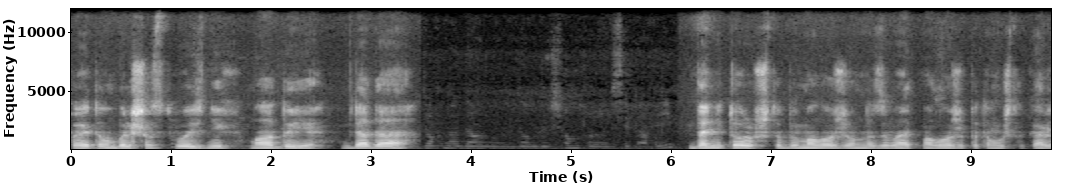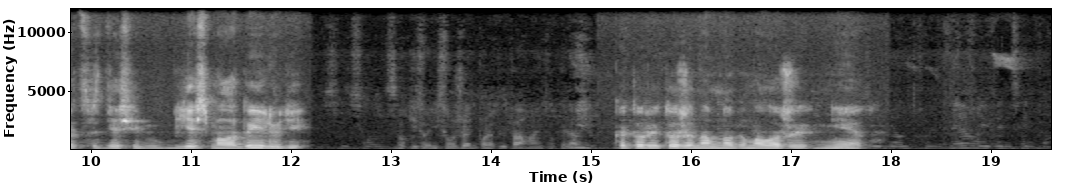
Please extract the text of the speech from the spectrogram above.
Поэтому большинство из них молодые. Да-да. Да не то, чтобы моложе, он называет моложе, потому что кажется, здесь есть молодые люди, которые тоже намного моложе. Нет, il est entre 20 et 25 ans.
